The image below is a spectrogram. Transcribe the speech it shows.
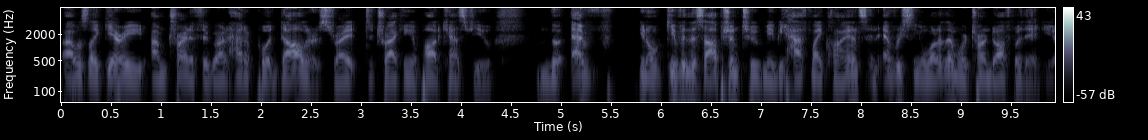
I was like, Gary, I'm trying to figure out how to put dollars right to tracking a podcast view the I've you know given this option to maybe half my clients, and every single one of them were turned off by the idea.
